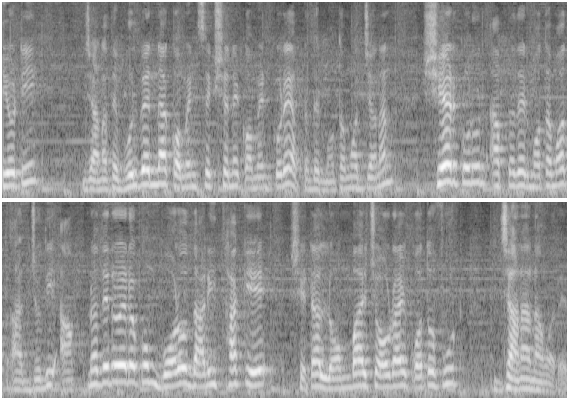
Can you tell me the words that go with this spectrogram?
ভিডিওটি জানাতে ভুলবেন না কমেন্ট সেকশনে কমেন্ট করে আপনাদের মতামত জানান শেয়ার করুন আপনাদের মতামত, আর যদি আপনাদেরও এরকম বড় দাড়ি থাকে, সেটা লম্বায়, চওড়ায় কত ফুট, জানান আমাদের।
